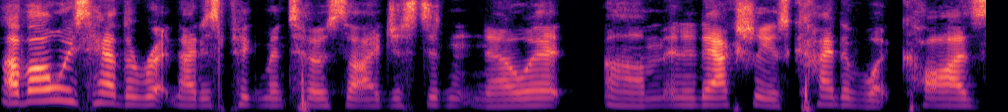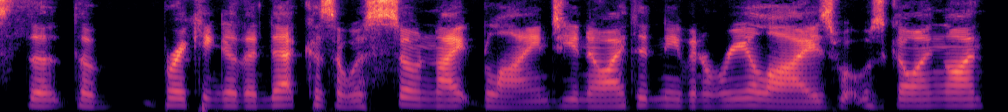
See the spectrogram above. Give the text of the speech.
I've always had the retinitis pigmentosa. I just didn't know it, um, and it actually is kind of what caused the the breaking of the neck because I was so night blind. You know, I didn't even realize what was going on.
